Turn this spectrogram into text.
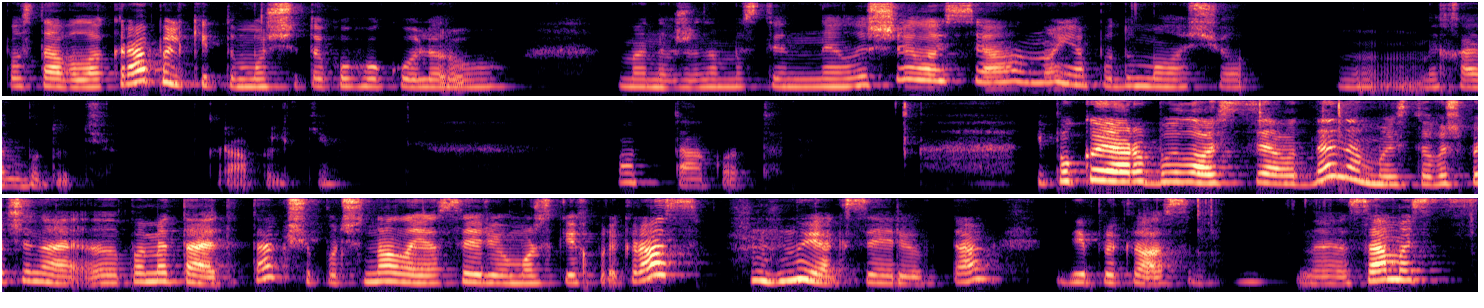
поставила крапельки, тому що такого кольору в мене вже намистин не лишилося. Ну, я подумала, що нехай будуть крапельки. От так от. І поки я робила ось це одне намисто, ви ж починає- е, пам'ятаєте, так, що починала я серію морських прикрас, ну як серію, так, дві прикраси. Е, Саме з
